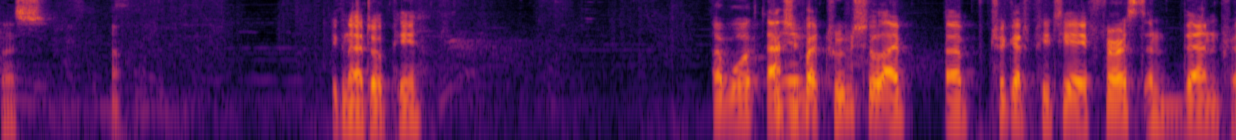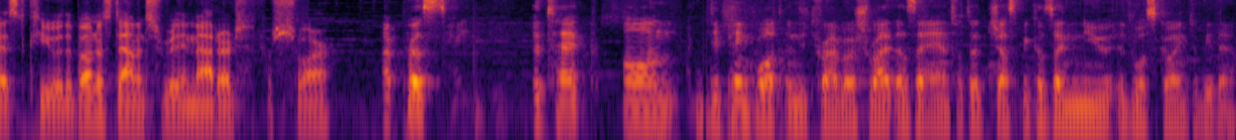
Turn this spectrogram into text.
Nice. Ignite OP. I walked Actually, in. quite crucial. I uh, triggered PTA first and then pressed Q. The bonus damage really mattered for sure. I pressed attack on the pink ward in the Tribush right as I entered it, just because I knew it was going to be there.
